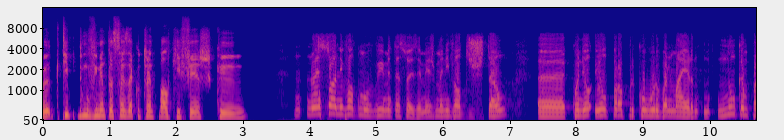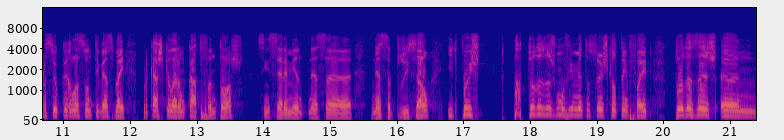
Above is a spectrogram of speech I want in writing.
Eh, que tipo de movimentações é que o Trent Balky fez que, não é só a nível de movimentações, é mesmo a nível de gestão. Uh, quando ele, ele, próprio com o Urban Meyer nunca me pareceu que a relação estivesse bem, porque acho que ele era um bocado fantoche, sinceramente, nessa, nessa posição. E depois, pá, todas as movimentações que ele tem feito, todas as. Um,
